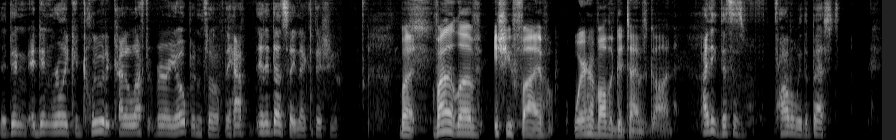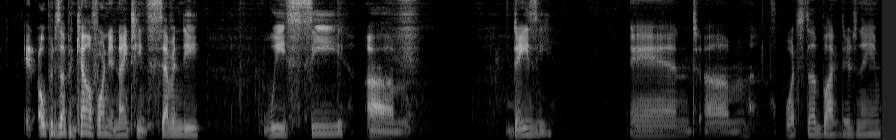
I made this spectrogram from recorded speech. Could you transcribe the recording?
It didn't. It didn't really conclude. It kind of left it very open. So if they have, and it does say next issue. but Violent Love issue five. Where have all the good times gone? I think this is probably the best. It opens up in California, in 1970. We see um, Daisy and um, what's the black dude's name?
